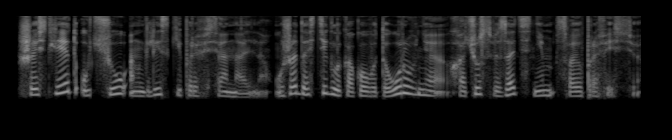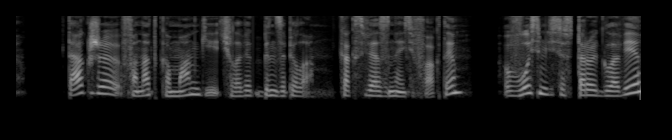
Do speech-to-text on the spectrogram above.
Шесть лет учу английский профессионально. Уже достигла какого-то уровня, хочу связать с ним свою профессию. Также фанатка манги «Человек-бензопила». Как связаны эти факты? В 82 главе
